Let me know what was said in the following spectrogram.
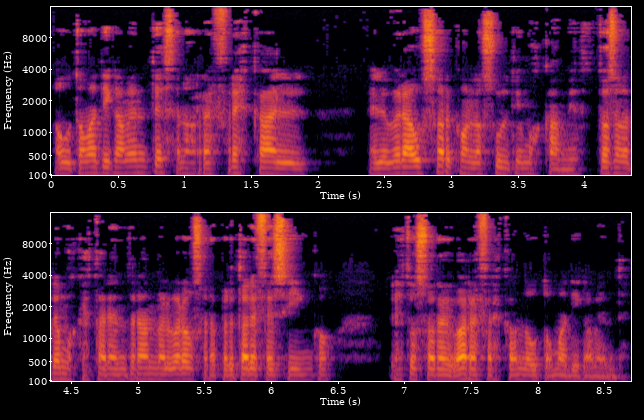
automáticamente se nos refresca el, browser con los últimos cambios. Entonces no tenemos que estar entrando al browser, apretar F5, esto se va refrescando automáticamente.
